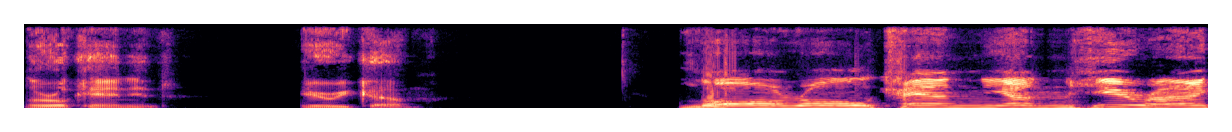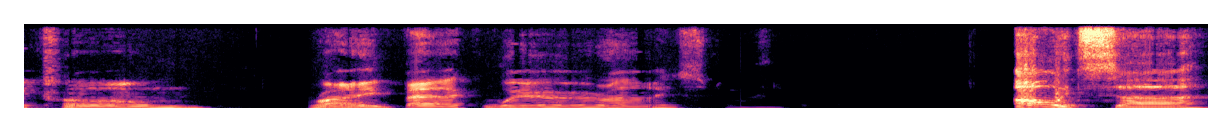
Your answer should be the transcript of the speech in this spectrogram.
Laurel Canyon. Here we come. Laurel Canyon, here I come, right back where I started. Oh, it's uh,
